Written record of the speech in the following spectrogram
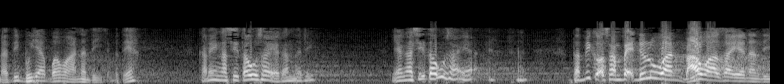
Nanti Buya bawa nanti, cepet ya. Karena yang ngasih tahu saya kan tadi. Yang ngasih tahu saya. Tapi kok sampai duluan? Bawa saya nanti.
